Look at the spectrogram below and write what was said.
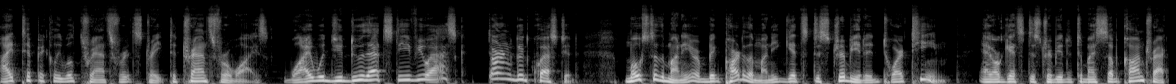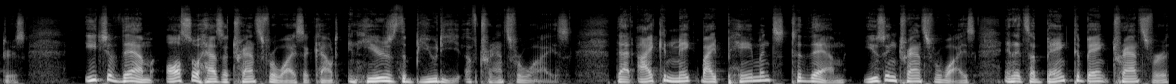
I typically will transfer it straight to TransferWise. Why would you do that, Steve? You ask. Darn good question. Most of the money, or a big part of the money, gets distributed to our team eh, or gets distributed to my subcontractors. Each of them also has a TransferWise account. And here's the beauty of TransferWise that I can make my payments to them using TransferWise. And it's a bank to bank transfer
